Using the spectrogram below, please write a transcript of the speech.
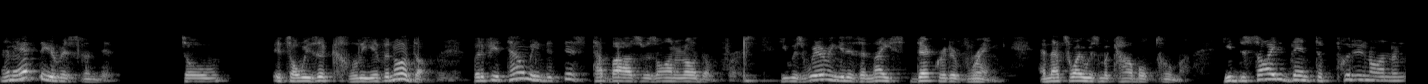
and after you risked it. So it's always a kli of an adam. But if you tell me that this tabaz was on an adam first, he was wearing it as a nice decorative ring, and that's why it was makabel tuma. He decided then to put it on an,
